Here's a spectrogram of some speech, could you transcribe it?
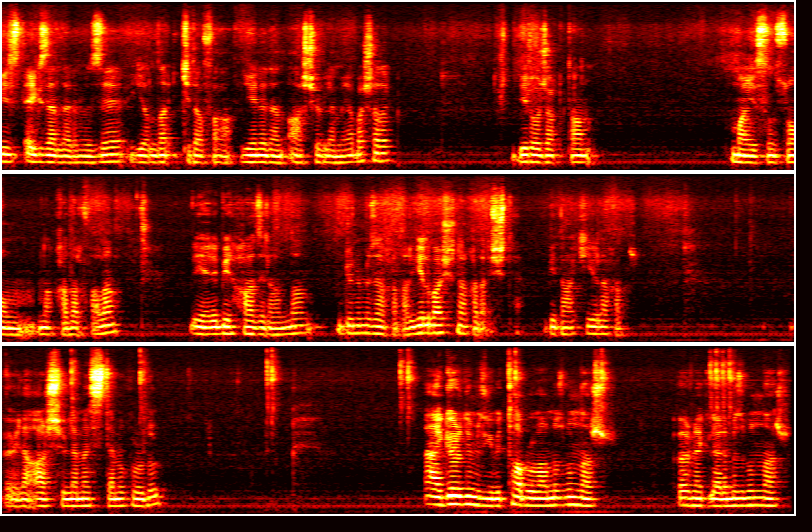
biz Excel'lerimizi yılda iki defa yeniden arşivlemeye başladık. 1 Ocak'tan Mayıs'ın sonuna kadar falan. Diğeri 1 Haziran'dan günümüze kadar. Yılbaşına kadar işte. Bir dahaki yıla kadar. Böyle arşivleme sistemi kurduk. Ha, gördüğümüz gibi tablolarımız bunlar. Örneklerimiz bunlar.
